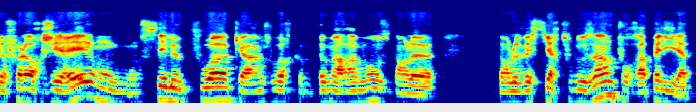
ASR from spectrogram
va falloir gérer. On, on sait le poids qu'a un joueur comme Thomas Ramos dans le, dans le vestiaire toulousain. Pour rappel, il a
